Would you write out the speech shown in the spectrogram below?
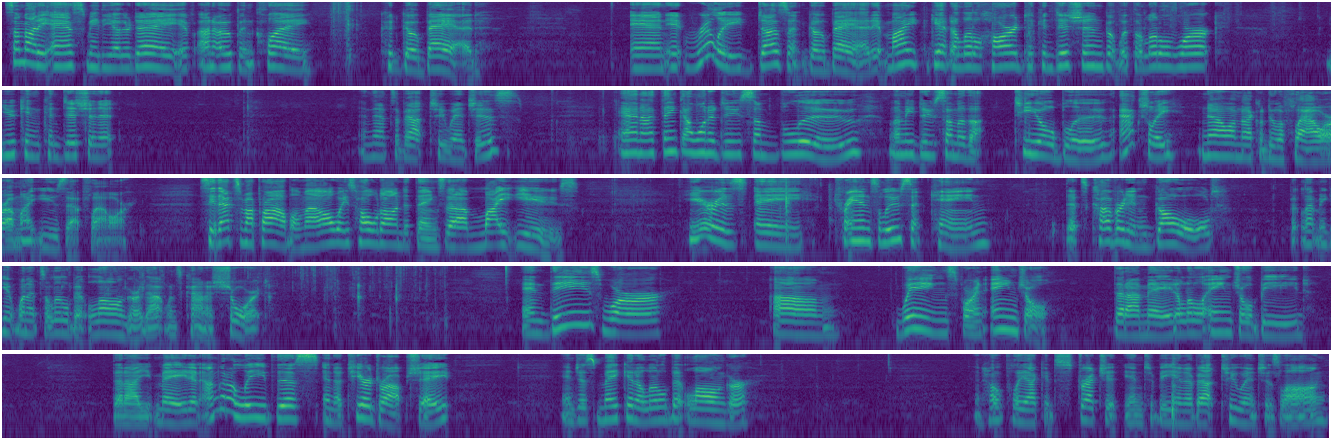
somebody asked me the other day if unopened clay could go bad. And it really doesn't go bad. It might get a little hard to condition, but with a little work, you can condition it. And that's about two inches. And I think I want to do some blue. Let me do some of the teal blue. Actually, no, I'm not going to do a flower. I might use that flower. See, that's my problem. I always hold on to things that I might use. Here is a translucent cane that's covered in gold. But let me get one that's a little bit longer. That one's kind of short. And these were um, wings for an angel that I made, a little angel bead that I made. And I'm going to leave this in a teardrop shape and just make it a little bit longer. And hopefully I can stretch it into being about two inches long.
